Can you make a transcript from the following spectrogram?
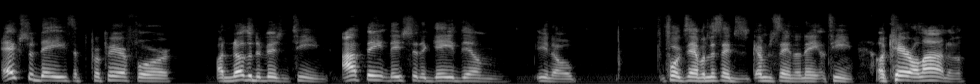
extra days to prepare for another division team. I think they should have gave them, you know, for example, let's say just, I'm just saying the name of team, a Carolina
